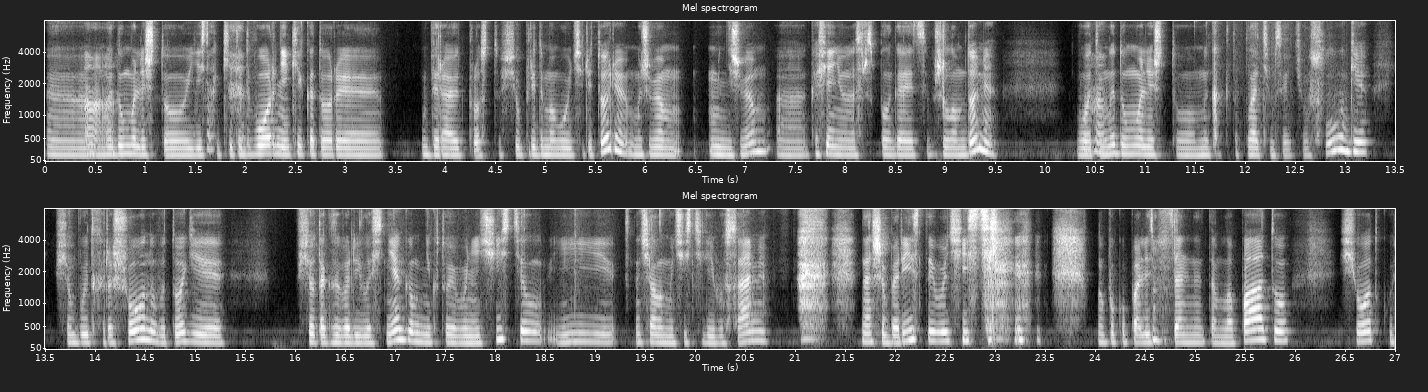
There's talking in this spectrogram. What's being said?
А-а. Мы думали, что есть какие-то дворники, которые убирают просто всю придомовую территорию. Мы живем, мы не живем, а кофейня у нас располагается в жилом доме. Вот, ага. и мы думали, что мы как-то платим за эти услуги, все будет хорошо, но в итоге все так завалилось снегом, никто его не чистил, и сначала мы чистили его сами, наши баристы его чистили, мы покупали специально там лопату, щетку,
